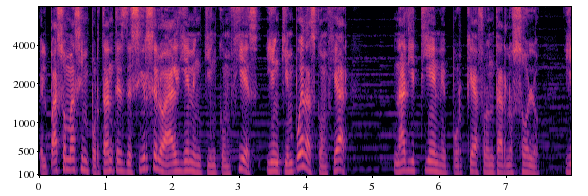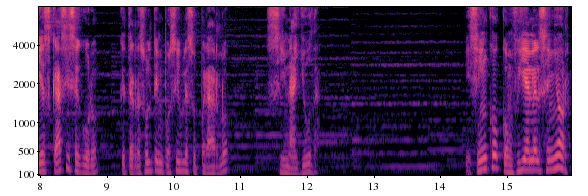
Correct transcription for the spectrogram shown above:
el paso más importante es decírselo a alguien en quien confíes y en quien puedas confiar. Nadie tiene por qué afrontarlo solo y es casi seguro que te resulta imposible superarlo sin ayuda. Y 5. Confía en el Señor.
